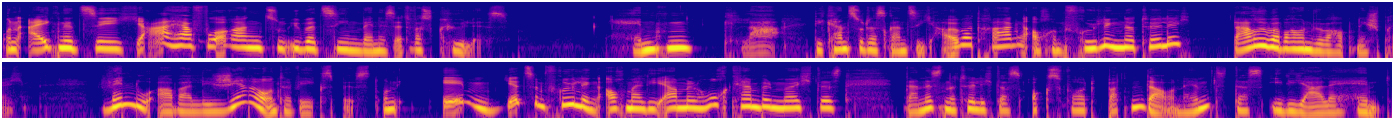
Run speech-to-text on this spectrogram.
und eignet sich ja hervorragend zum Überziehen, wenn es etwas kühl ist. Hemden, klar, die kannst du das ganze Jahr übertragen, auch im Frühling natürlich. Darüber brauchen wir überhaupt nicht sprechen. Wenn du aber legerer unterwegs bist und eben jetzt im Frühling auch mal die Ärmel hochkrempeln möchtest, dann ist natürlich das Oxford Button-Down Hemd das ideale Hemd.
